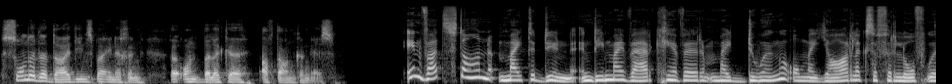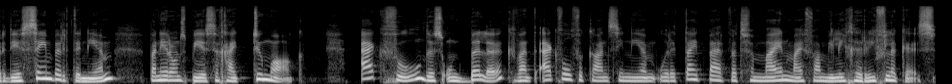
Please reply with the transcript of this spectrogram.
sonder dat daai diensbeëindiging 'n onbillike afdanking is. En wat staan my te doen indien my werkgewer my dwing om my jaarlikse verlof oor Desember te neem wanneer ons besigheid toemaak? Ek voel dis onbillik want ek wil vakansie neem oor 'n tydperk wat vir my en my familie gerieflik is.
